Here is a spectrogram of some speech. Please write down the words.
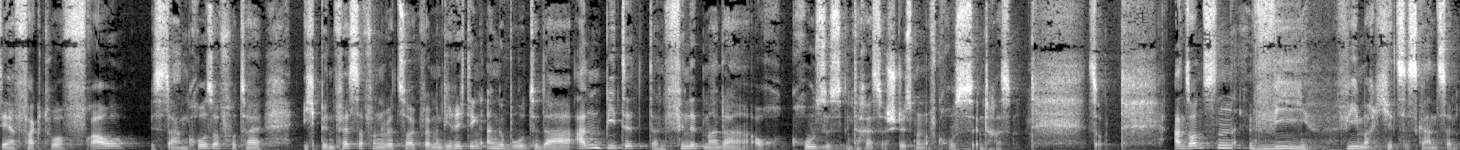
der Faktor Frau ist da ein großer Vorteil. Ich bin fest davon überzeugt, wenn man die richtigen Angebote da anbietet, dann findet man da auch großes Interesse, stößt man auf großes Interesse. So. Ansonsten, wie? Wie mache ich jetzt das Ganze?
